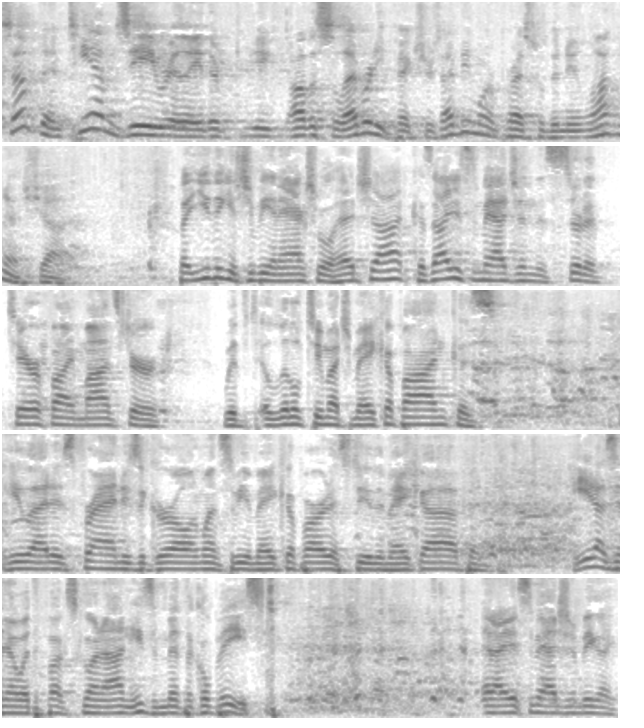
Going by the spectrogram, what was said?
Something. TMZ, really, they're, all the celebrity pictures. I'd be more impressed with the new Loch Ness shot. But you think it should be an actual headshot? Because I just imagine this sort of terrifying monster with a little too much makeup on because he let his friend, who's a girl and wants to be a makeup artist, do the makeup, and he doesn't know what the fuck's going on. He's a mythical beast. and I just imagine him being like,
